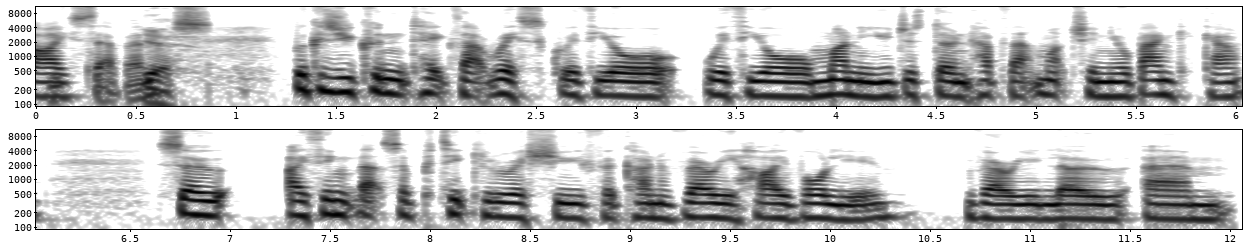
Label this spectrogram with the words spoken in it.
buy seven. Yes. Because you couldn't take that risk with your with your money. You just don't have that much in your bank account. So I think that's a particular issue for kind of very high volume, very low um,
